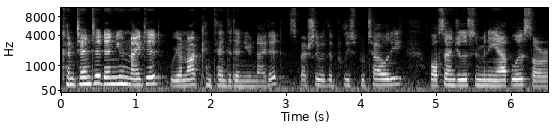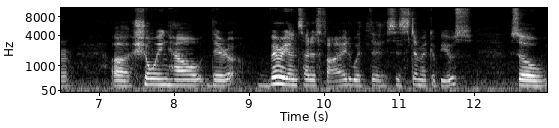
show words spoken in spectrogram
Contented and united? We are not contented and united, especially with the police brutality. Los Angeles and Minneapolis are uh, showing how they're very unsatisfied with the systemic abuse. So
